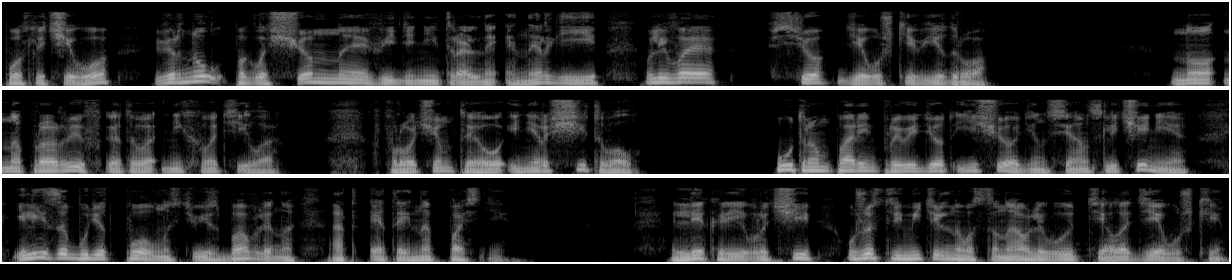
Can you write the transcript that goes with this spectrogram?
после чего вернул поглощенное в виде нейтральной энергии, вливая все девушке в ядро. Но на прорыв этого не хватило. Впрочем, Тео и не рассчитывал. Утром парень проведет еще один сеанс лечения, и Лиза будет полностью избавлена от этой напасти лекари и врачи уже стремительно восстанавливают тело девушки.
